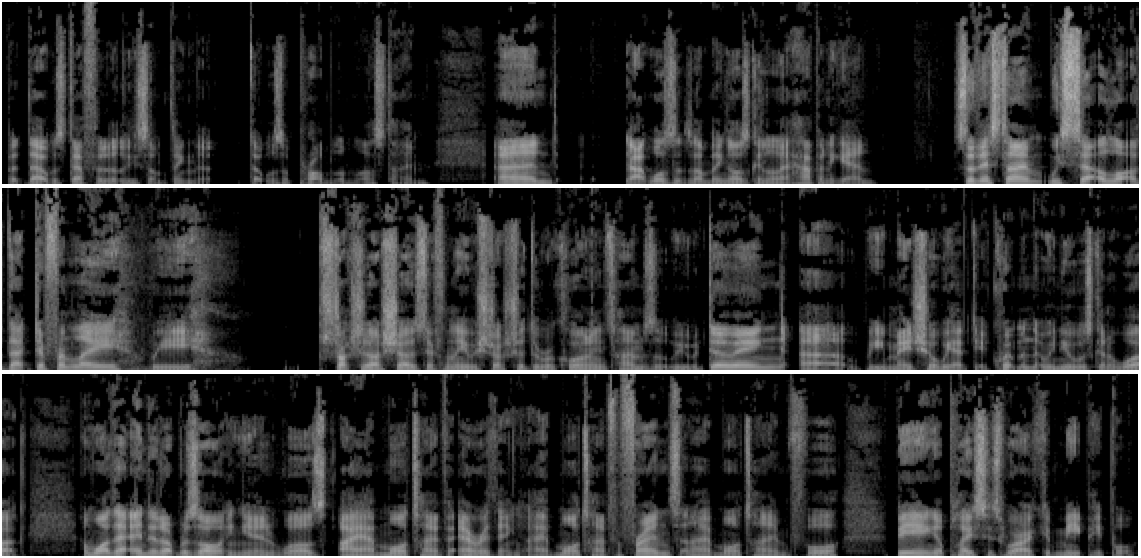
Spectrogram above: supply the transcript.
But that was definitely something that that was a problem last time. And that wasn't something I was going to let happen again. So this time we set a lot of that differently. We structured our shows differently. We structured the recording times that we were doing. Uh, we made sure we had the equipment that we knew was going to work. And what that ended up resulting in was I had more time for everything. I had more time for friends and I had more time for being at places where I could meet people.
